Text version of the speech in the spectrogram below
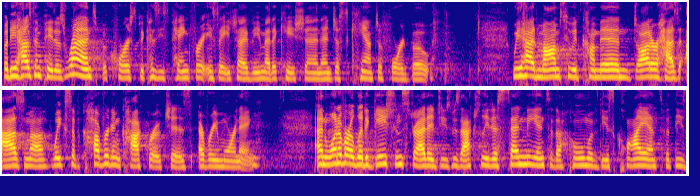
But he hasn't paid his rent, of course, because he's paying for his HIV medication and just can't afford both. We had moms who would come in, daughter has asthma, wakes up covered in cockroaches every morning. And one of our litigation strategies was actually to send me into the home of these clients with these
